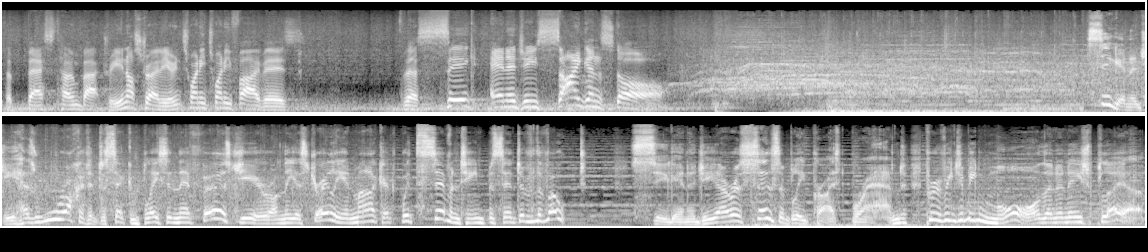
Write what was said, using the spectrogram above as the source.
for best home battery in Australia in 2025 is the SIG Energy Store. Sigenergy has rocketed to second place in their first year on the Australian market with 17% of the vote. Sigenergy are a sensibly priced brand, proving to be more than a niche player,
